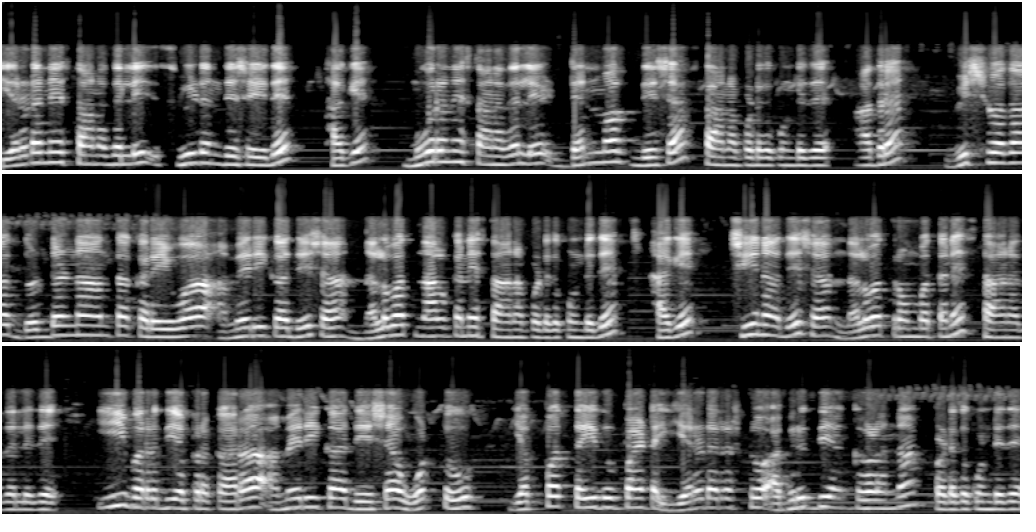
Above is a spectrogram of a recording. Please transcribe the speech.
ಎರಡನೇ ಸ್ಥಾನದಲ್ಲಿ ಸ್ವೀಡನ್ ದೇಶ ಇದೆ. ಹಾಗೆ ಮೂರನೇ ಸ್ಥಾನದಲ್ಲಿ ಡೆನ್ಮಾರ್ಕ್ ದೇಶ ಸ್ಥಾನ ಪಡೆದುಕೊಂಡಿದೆ. ಆದರೆ ವಿಶ್ವದ ದೊಡ್ಡಣ್ಣ ಅಂತ ಕರೆಯುವ ಅಮೆರಿಕ ದೇಶ ನಲವತ್ನಾಲ್ಕನೇ ಸ್ಥಾನ ಪಡೆದುಕೊಂಡಿದೆ. ಹಾಗೆ ಚೀನಾ ದೇಶ ನಲವತ್ತೊಂಬತ್ತನೇ ಸ್ಥಾನದಲ್ಲಿದೆ. ಈ ವರದಿಯ ಪ್ರಕಾರ ಅಮೆರಿಕ ದೇಶ ಒಟ್ಟು ಎಪ್ಪತ್ತೈದು ಪಾಯಿಂಟ್ ಎರಡರಷ್ಟು ಅಭಿವೃದ್ಧಿ ಅಂಕಗಳನ್ನ ಪಡೆದುಕೊಂಡಿದೆ.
